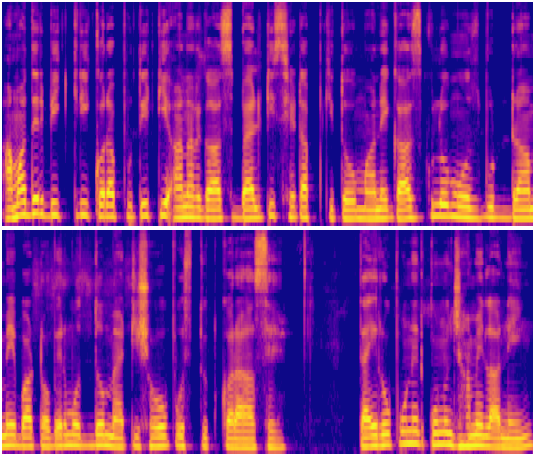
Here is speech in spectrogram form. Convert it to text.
আমাদের বিক্রি করা প্রতিটি আনার গাছ ব্যালটি সেট আপকৃত মানে গাছগুলো মজবুত ড্রামে বা টবের মধ্যে মাটি সহ প্রস্তুত করা আছে। তাই রোপণের কোনো ঝামেলা নেই।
